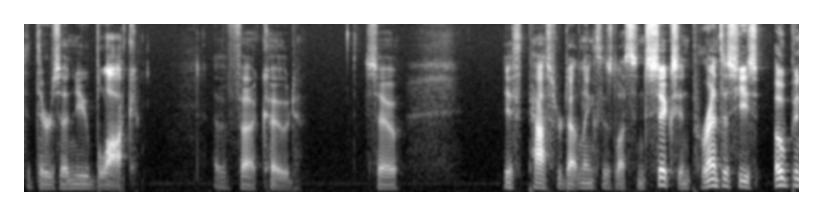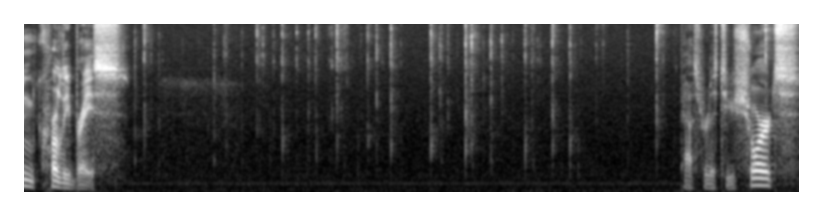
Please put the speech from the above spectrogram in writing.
that there's a new block of uh, code. So if password.length is less than 6, in parentheses, open curly brace. Password is too short.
